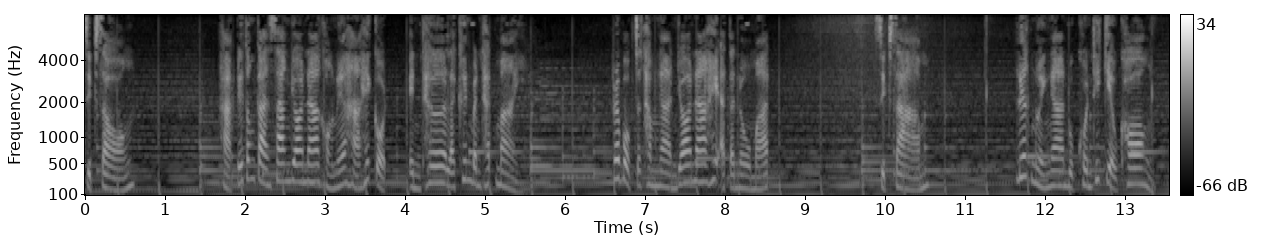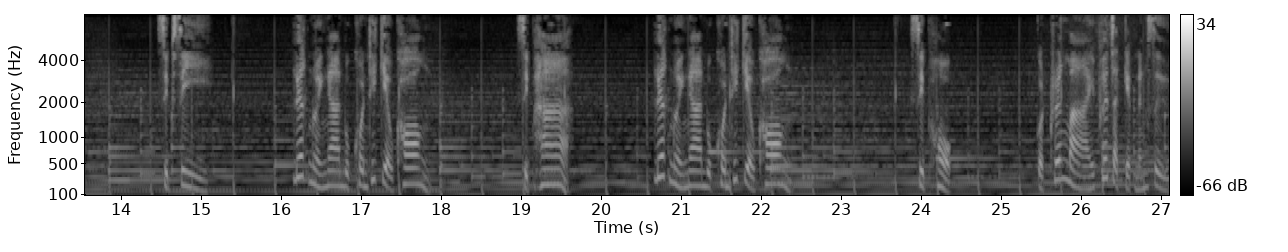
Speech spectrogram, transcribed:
12. หากได้ต้องการสร้างย่อหน้าของเนื้อหาให้กด Enter และขึ้นบรรทัดใหม่ ระบบจะทำงานย่อหน้าให้อัตโนมัติ 13. เลือกหน่วยงานบุคคลที่เกี่ยวข้อง 14. เลือกหน่วยงานบุคคลที่เกี่ยวข้อง 15. เลือกหน่วยงานบุคคลที่เกี่ยวข้อง 16. กดเครื่องหมายเพื่อจัดเก็บหนังสือ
